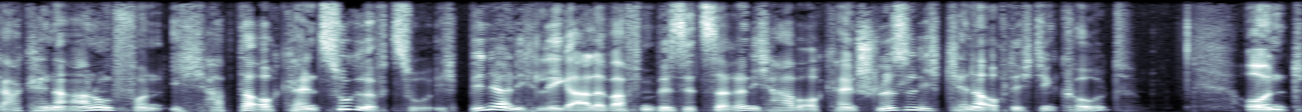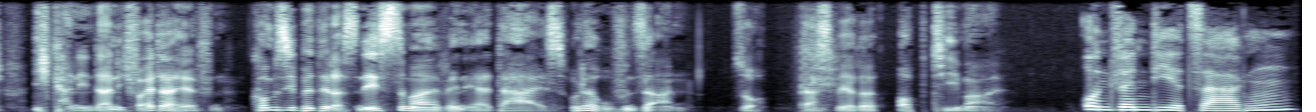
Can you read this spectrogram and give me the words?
gar keine Ahnung von. Ich habe da auch keinen Zugriff zu. Ich bin ja nicht legale Waffenbesitzerin. Ich habe auch keinen Schlüssel. Ich kenne auch nicht den Code. Und ich kann Ihnen da nicht weiterhelfen. Kommen Sie bitte das nächste Mal, wenn er da ist. Oder rufen Sie an. So, das wäre optimal. Und wenn die jetzt sagen,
